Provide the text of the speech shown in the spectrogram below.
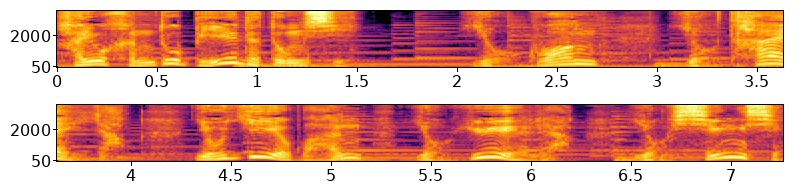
还有很多别的东西，有光，有太阳，有夜晚，有月亮，有星星。”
